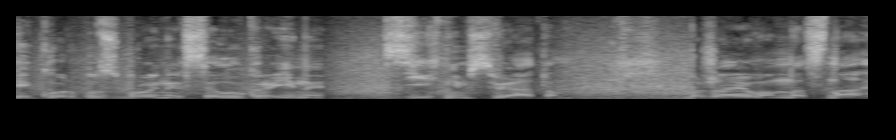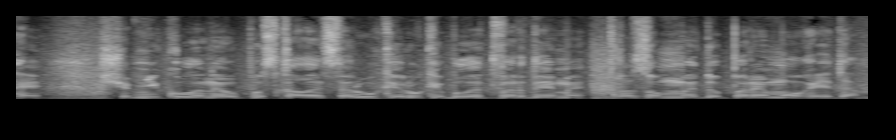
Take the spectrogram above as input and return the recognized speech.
сержантський корпус Збройних сил України з їхнім святом. Бажаю вам наснаги, щоб ніколи не опускалися руки, руки були твердими. Разом ми до перемоги йдемо.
